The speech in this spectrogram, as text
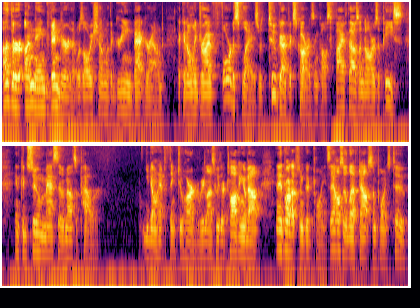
other unnamed vendor that was always shown with a green background that could only drive four displays with two graphics cards and cost $5,000 a piece and consume massive amounts of power. You don't have to think too hard to realize who they're talking about. And they brought up some good points. They also left out some points too.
